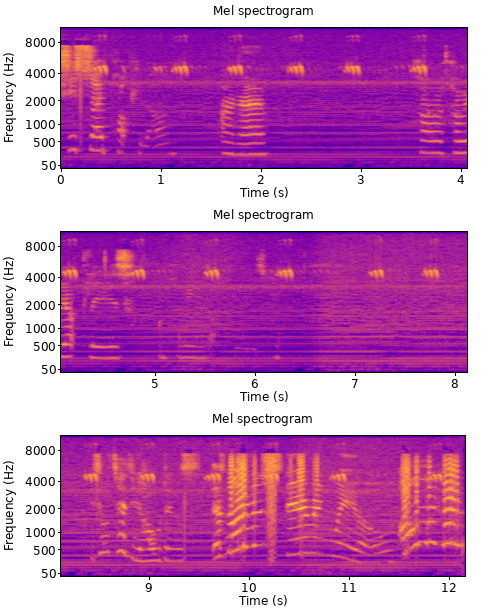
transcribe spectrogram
she's so popular. I know. Hurry, hurry up, please. I'm hurrying up. please. Is your teddy holding? There's not even a steering wheel. Oh my god!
